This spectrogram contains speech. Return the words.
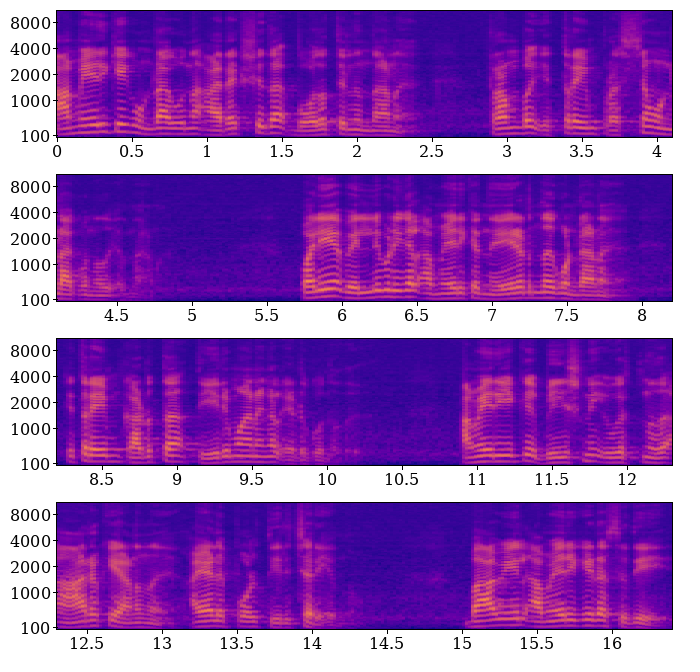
അമേരിക്കയ്ക്ക് ഉണ്ടാകുന്ന അരക്ഷിത ബോധത്തിൽ നിന്നാണ് ട്രംപ് ഇത്രയും പ്രശ്നമുണ്ടാക്കുന്നത് എന്നാണ്. വലിയ വെല്ലുവിളികൾ അമേരിക്ക നേരിടുന്നത് കൊണ്ടാണ് ഇത്രയും കടുത്ത തീരുമാനങ്ങൾ എടുക്കുന്നത്. അമേരിക്കയ്ക്ക് ഭീഷണി ഉയർത്തുന്നത് ആരൊക്കെയാണെന്ന് അയാൾ ഇപ്പോൾ തിരിച്ചറിയുന്നു. ഭാവിയിൽ അമേരിക്കയുടെ സ്ഥിതി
